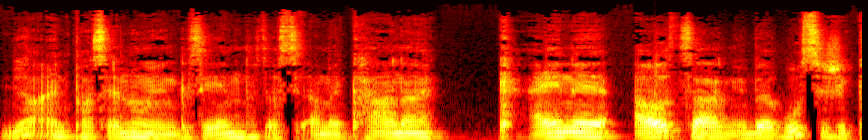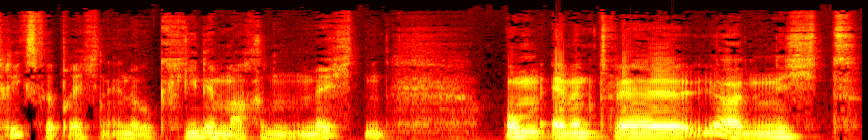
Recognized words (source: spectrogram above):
ja, ein paar Sendungen gesehen, dass die Amerikaner keine Aussagen über russische Kriegsverbrechen in der Ukraine machen möchten, um eventuell ja nicht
